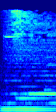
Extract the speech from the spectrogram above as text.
Música mm.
